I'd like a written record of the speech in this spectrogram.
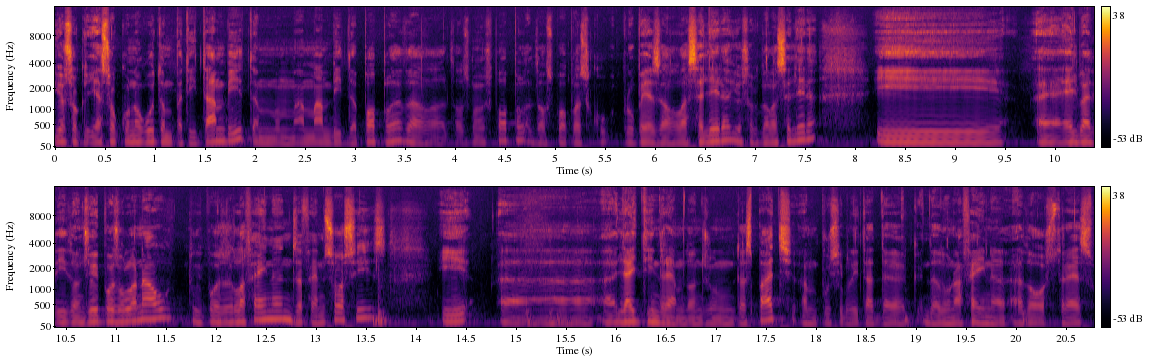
jo soc, ja sóc conegut en petit àmbit, en, en àmbit de poble, de, dels meus pobles, dels pobles propers a la Cellera, jo sóc de la Cellera, i eh, ell va dir, doncs jo hi poso la nau, tu hi poses la feina, ens fem socis, i eh, allà hi tindrem doncs, un despatx amb possibilitat de, de donar feina a dos, tres...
